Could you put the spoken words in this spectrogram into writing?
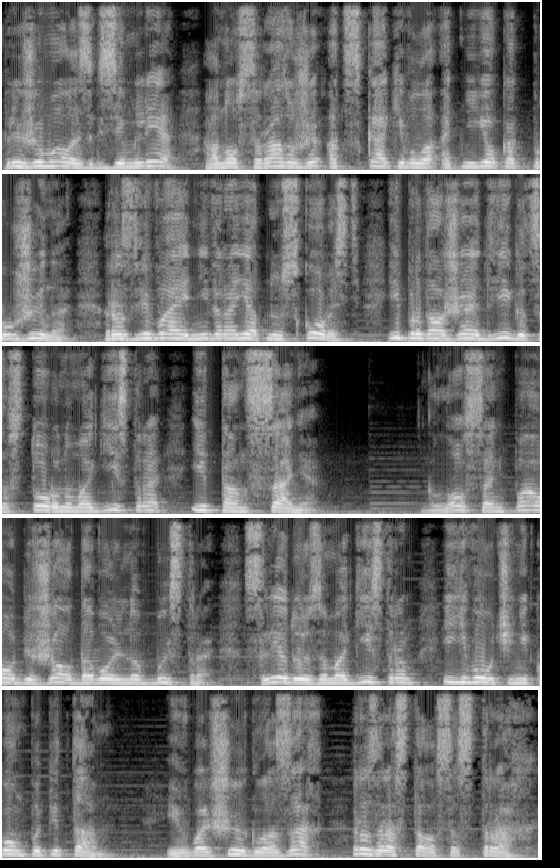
прижималось к земле, оно сразу же отскакивало от нее как пружина, развивая невероятную скорость и продолжая двигаться в сторону магистра и Тансаня. Гло Саньпао бежал довольно быстро, следуя за магистром и его учеником по пятам, и в больших глазах разрастался страх.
